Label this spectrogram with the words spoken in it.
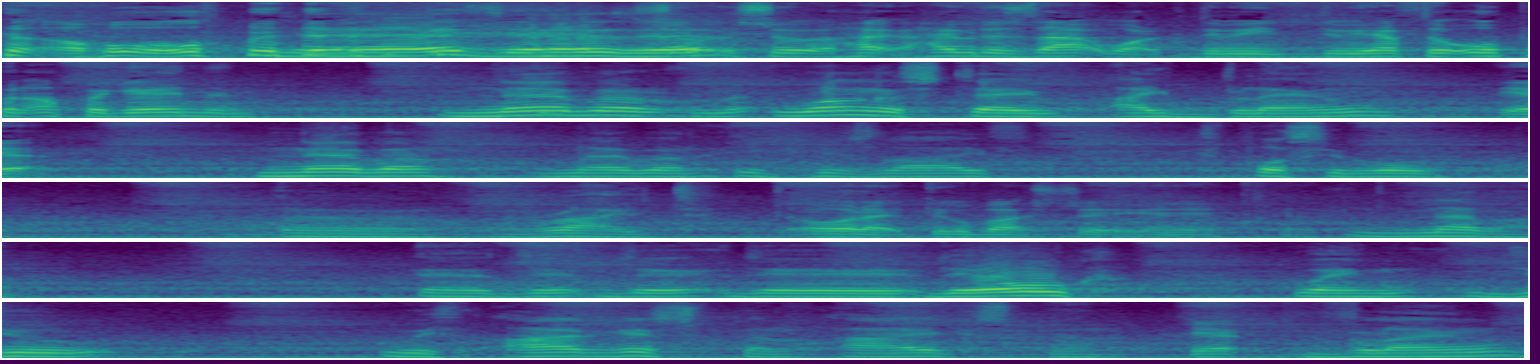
a hole. yes, yes, so yes. so how, how does that work? Do we do we have to open up again? And, Never, one stave I blend, yeah. never, never in his life it's possible uh, right. All right. To go back straight again. Yeah. Never. Uh, the, the, the, the oak, when you, with expert, expert, Yeah. blend,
